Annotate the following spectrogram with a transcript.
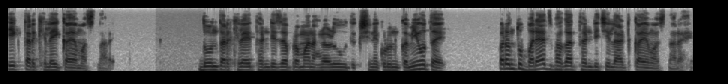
एक तारखेलाही कायम असणार आहे. दोन तारखेलाही थंडीचं प्रमाण हळूहळू दक्षिणेकडून कमी होत आहे. परंतु बऱ्याच भागात थंडीची लाट कायम असणार आहे.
